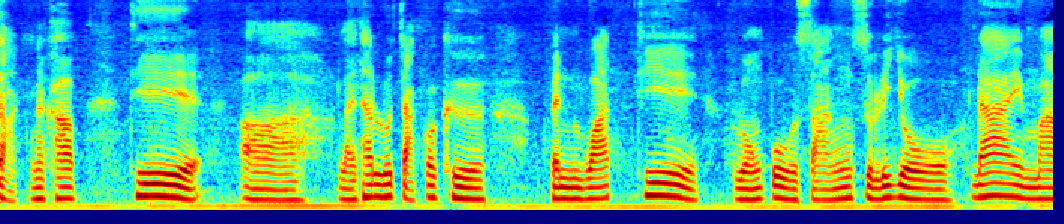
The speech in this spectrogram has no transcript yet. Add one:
จักนะครับที่หลายท่านรู้จักก็คือเป็นวัดที่หลวงปู่สังสุริโยได้มา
